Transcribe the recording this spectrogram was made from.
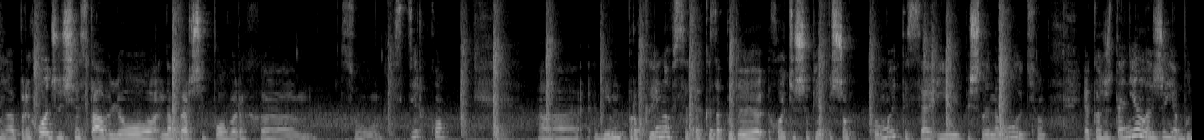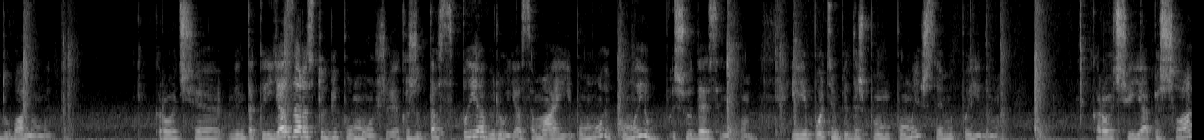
Е, Приходжу, ще ставлю на перший поверх е, цю стірку. Е, Він прокинувся, так запитує, хочеш, щоб я пішов помитися і пішли на вулицю. Я кажу, та ні, лежи, я буду ванну мити. Коротше, він такий, я зараз тобі поможу. Я кажу, та спи, я говорю, я сама її помою, помию швидесенько, і потім підеш пом- помиєшся, і ми поїдемо. Коротше, я пішла,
